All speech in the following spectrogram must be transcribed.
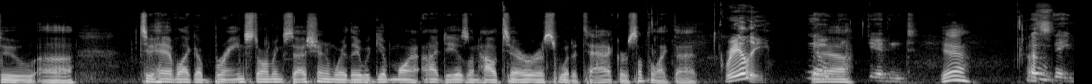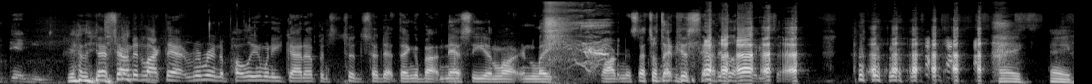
to uh, to have like a brainstorming session where they would give more ideas on how terrorists would attack or something like that. Really? No, Yeah. they didn't. Yeah, No, they didn't. yeah. They That did. sounded like that. Remember Napoleon when he got up and stood, said that thing about Nessie and, Lo- and Lake Loch Ness? That's what that just sounded like. He hey, hey.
